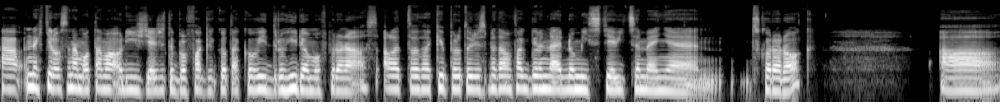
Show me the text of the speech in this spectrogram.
A nechtělo se nám o tam odjíždět, že to byl fakt jako takový druhý domov pro nás, ale to taky proto, že jsme tam fakt byli na jednom místě víceméně skoro rok. A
